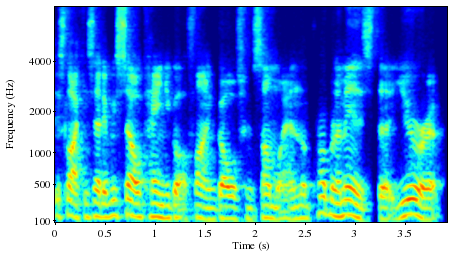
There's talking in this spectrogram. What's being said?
it's like you said, if we sell Kane, you've got to find goals from somewhere. And the problem is that Europe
